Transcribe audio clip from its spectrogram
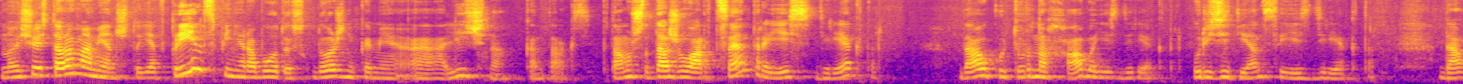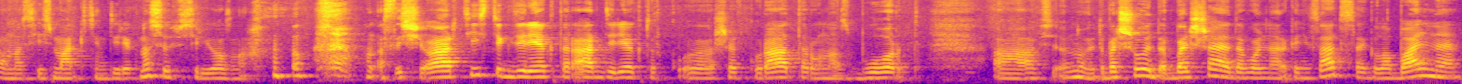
Но еще есть второй момент, что я в принципе не работаю с художниками а, лично в ВКонтакте. Потому что даже у арт-центра есть директор. Да, у культурного хаба есть директор, у резиденции есть директор. Да, у нас есть маркетинг-директор, но все серьезно. У нас еще артистик-директор, арт-директор, шеф-куратор, у нас борт. А, ну, это большая довольно организация, глобальная.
